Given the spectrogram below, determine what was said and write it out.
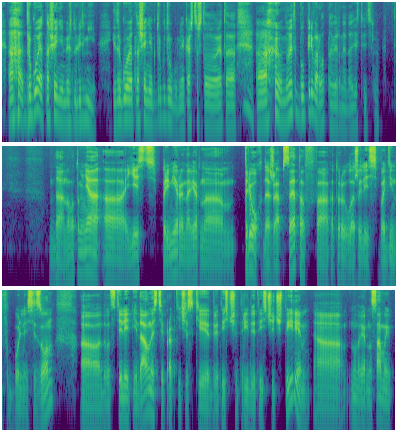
а, другое отношение между людьми и другое отношение к друг другу. Мне кажется, что это, а, ну, это был переворот, наверное, да, действительно. Да, ну вот у меня а, есть примеры, наверное, трех даже апсетов, а, которые уложились в один футбольный сезон. 20-летней давности, практически 2003-2004. А, ну, наверное, самый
